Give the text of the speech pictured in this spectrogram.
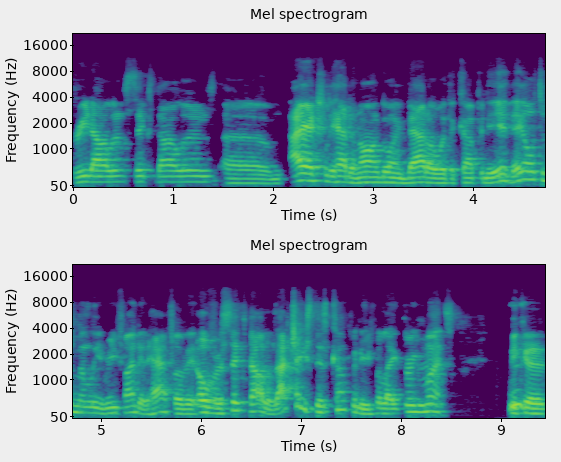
three dollars, six dollars. Um, I actually had an ongoing battle with the company. They ultimately refunded half of it over six dollars. I chased this company for like three months because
